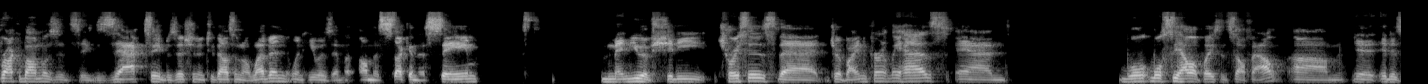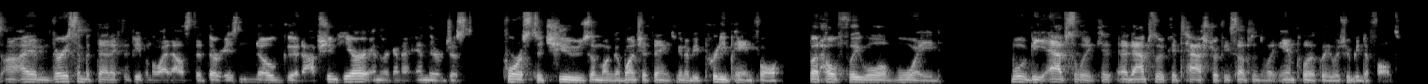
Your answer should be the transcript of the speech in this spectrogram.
Barack Obama was in the exact same position in 2011 when he was in the, on the stuck in the same menu of shitty choices that Joe Biden currently has, and we'll we'll see how it plays itself out. Um, it, it is. I am very sympathetic to the people in the White House that there is no good option here, and they're gonna and they're just forced to choose among a bunch of things. Going to be pretty painful, but hopefully we'll avoid what would be absolutely an absolute catastrophe substantively and politically, which would be default.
